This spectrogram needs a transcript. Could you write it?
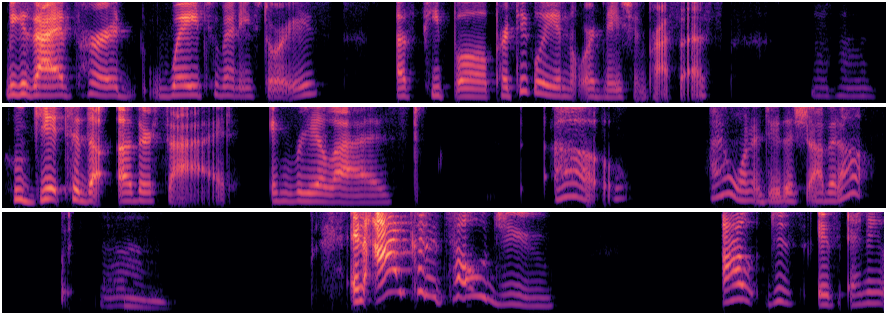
Because I've heard way too many stories of people, particularly in the ordination process, Mhm. who get to the other side and realized, oh, I don't want to do this job at all. Mm. And I could have told you, I'll just, if any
